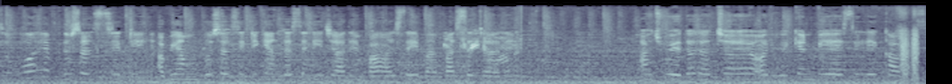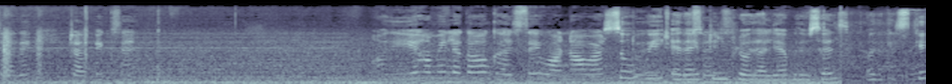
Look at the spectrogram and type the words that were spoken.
सो वो है ब्रुसेल्स सिटी अभी हम ब्रुसेल्स सिटी के अंदर से नहीं जा रहे हैं बाहर से ही बाईपास से जा रहे हैं। वेदर अच्छा है और वीकेंड भी है इसीलिए काफ़ी सारे ट्रैफिक्स हैं। और ये हमें लगा घर से one hour so we arrived in Floralia Brussels और इसके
